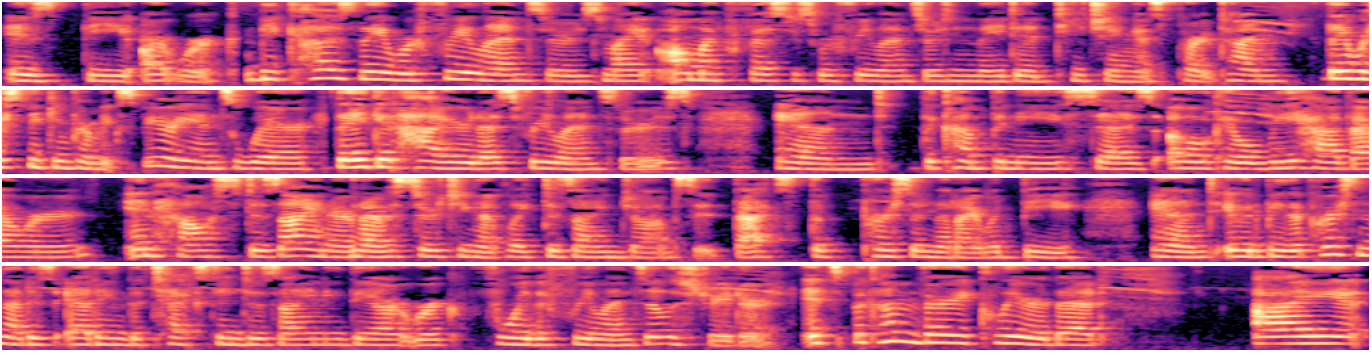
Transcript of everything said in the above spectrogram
is the artwork. Because they were freelancers, my all my professors were freelancers and they did teaching as part-time, they were speaking from experience where they get hired as freelancers and the company says, oh, okay, well, we have our in-house designer. And I was searching up like design jobs. That's the person that I would be. And it would be the person that is adding the text and designing the artwork for the freelance illustrator. It's become very clear that I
